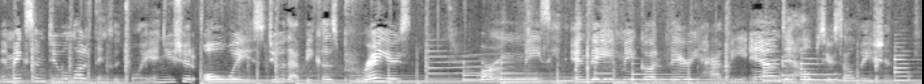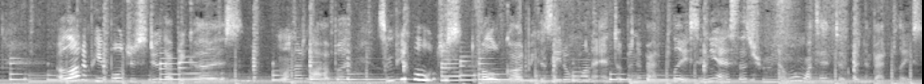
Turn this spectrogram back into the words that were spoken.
It makes him do a lot of things with joy. And you should always do that because prayers are amazing and they make God very happy and it helps your salvation. A lot of people just do that because, well, not a lot, but some people just follow God because they don't want to end up in a bad place. And yes, that's true. No one wants to end up in a bad place.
